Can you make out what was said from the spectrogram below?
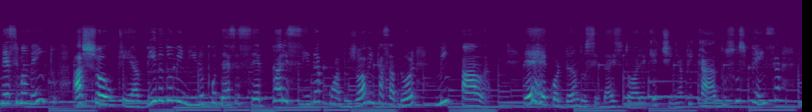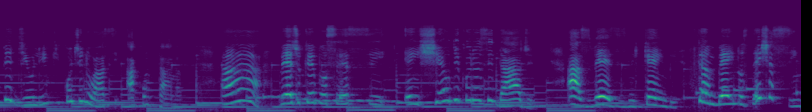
Nesse momento, achou que a vida do menino pudesse ser parecida com a do jovem caçador Mimpala. E, recordando-se da história que tinha ficado suspensa, pediu-lhe que continuasse a contá-la. Ah, vejo que você se encheu de curiosidade. Às vezes, Nikembe também nos deixa assim.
